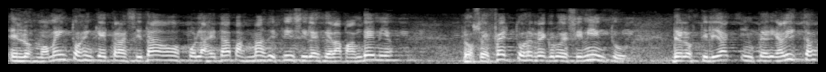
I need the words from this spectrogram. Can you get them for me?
en los momentos en que transitábamos por las etapas más difíciles de la pandemia, los efectos de recrudecimiento de la hostilidad imperialista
